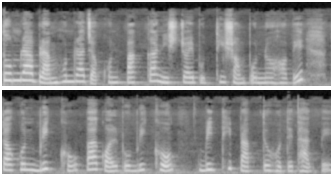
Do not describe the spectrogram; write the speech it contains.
তোমরা ব্রাহ্মণরা যখন পাক্কা নিশ্চয় বুদ্ধি সম্পন্ন হবে, তখন বৃক্ষ বা কল্পবৃক্ষ বৃদ্ধিপ্রাপ্ত হতে থাকবে।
